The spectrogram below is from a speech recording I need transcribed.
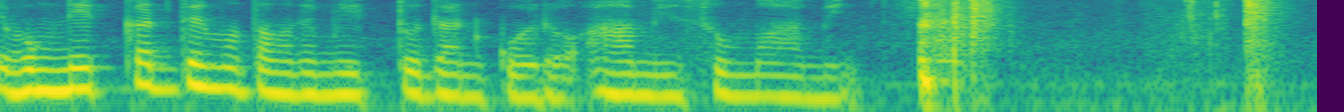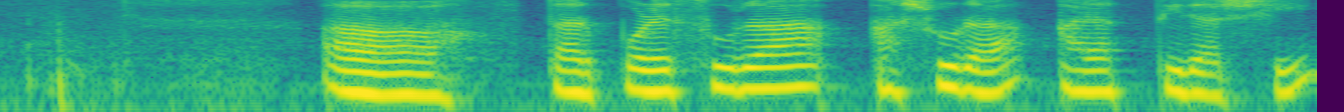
এবং নেককারদের মতো আমাদের মৃত্যুদান করো। আমিন, সুম্মা আমিন। তারপরে সুরা আশুরা, আয়াত তিরাশি,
